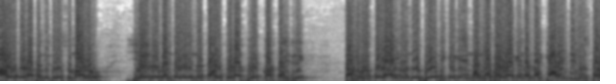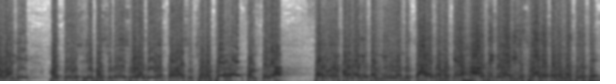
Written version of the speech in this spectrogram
ತಾವು ಕೂಡ ಬಂದಿದ್ರಿ. ಸುಮಾರು ಎರಡು ಗಂಟೆಗಳಿಂದ ತಾವು ಕೂಡ ವೇಟ್ ಮಾಡ್ತಾ ಇದ್ರಿ. ತಮಗೂ ಕೂಡ ಈ ಒಂದು ವೇದಿಕೆಗೆ ನನ್ನ ಪರವಾಗಿ, ನನ್ನ ಗ್ಯಾರಂಟಿ ನ್ಯೂಸ್ ಪರವಾಗಿ, ಮತ್ತು ಶ್ರೀ ಬಸವೇಶ್ವರ ದೇವಸ್ಥಾನ ಶಿಕ್ಷಣ ಸಂಸ್ಥೆಯ ಸರ್ವರ ಪರವಾಗಿ ತಮಗೆ ಒಂದು ಕಾರ್ಯಕ್ರಮಕ್ಕೆ ಹಾರ್ದಿಕವಾಗಿ ಸ್ವಾಗತವನ್ನು ಕೋರ್ತೇನೆ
